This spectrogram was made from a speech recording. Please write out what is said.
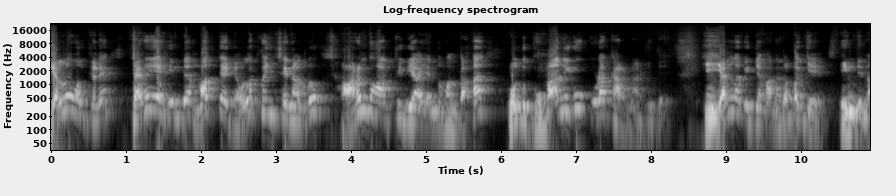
ಎಲ್ಲೋ ಒಂದ್ ಕಡೆ ತೆರೆಯ ಹಿಂದೆ ಮತ್ತೆ ಡೆವಲಪ್ಮೆಂಟ್ಸ್ ಏನಾದರೂ ಆರಂಭ ಆಗ್ತಿದ್ಯಾ ಎನ್ನುವಂತಹ ಒಂದು ಗುಮಾನಿಗೂ ಕೂಡ ಕಾರಣ ಆಗಿದೆ. ಈ ಎಲ್ಲ ವಿದ್ಯಮಾನದ ಬಗ್ಗೆ ಇಂದಿನ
